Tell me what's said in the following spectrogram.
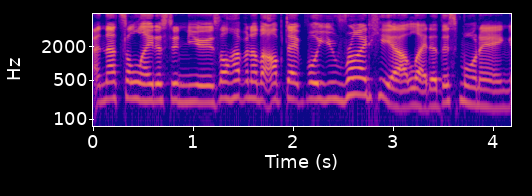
And that's the latest in news. I'll have another update for you right here later this morning.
